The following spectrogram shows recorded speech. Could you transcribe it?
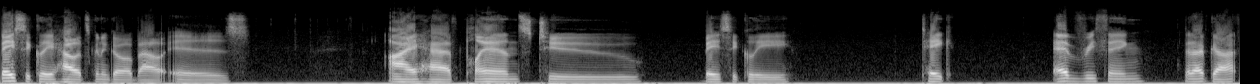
basically, how it's gonna go about is I have plans to basically take everything that I've got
